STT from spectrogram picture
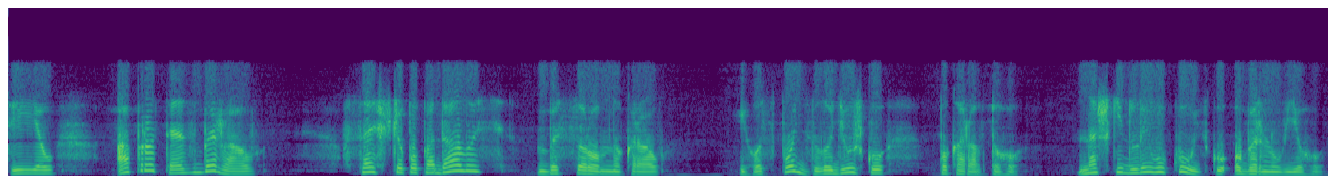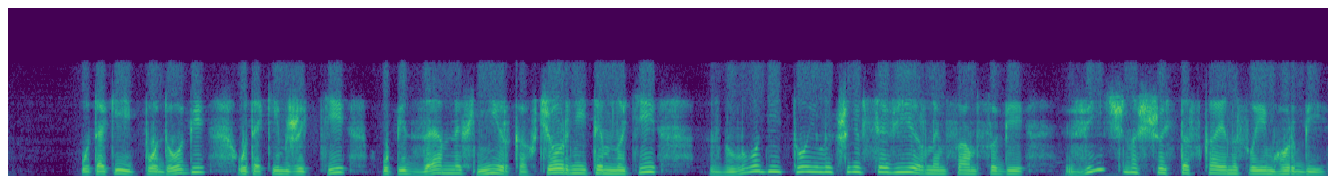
сіяв, а проте збирав. Все, що попадалось, безсоромно крав. І Господь злодюжку покарав того. На шкідливу кузьку обернув його. У такій подобі, у такім житті, у підземних нірках, в чорній темноті, злодій той лишився вірним сам собі, вічно щось таскає на своїм горбі.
